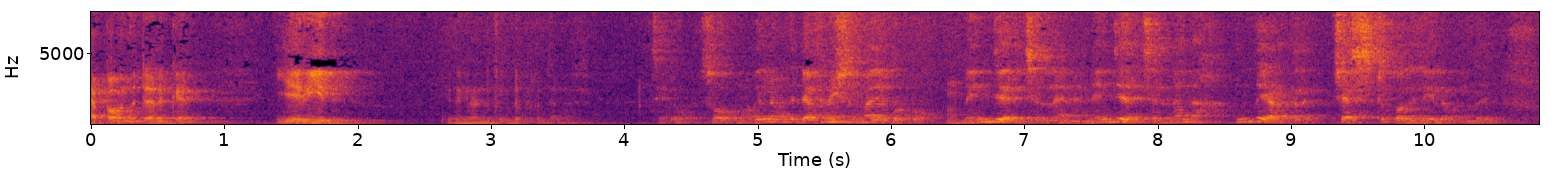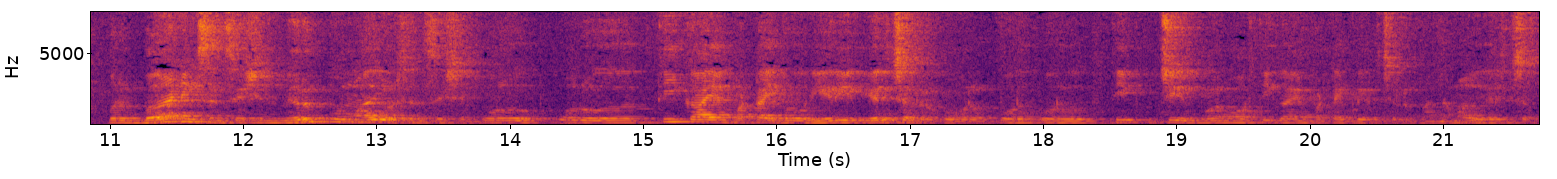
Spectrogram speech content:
ஏப்பம் வந்துட்டு இருக்கு எரியுது. இதுக்கு ரெண்டுத்துக்கு டிஃப்ரென்ஸ் என்ன சரி ஸோ முதல்ல வந்து டெஃபினேஷன் மாதிரி கொடுப்போம். நெஞ்சு எரிச்சல்னா என்ன? நெஞ்சு எரிச்சல்னா இந்த இடத்துல செஸ்ட் பகுதியில் வந்து ஒரு பேர்னிங் சென்சேஷன் நெருப்பு மாதிரி ஒரு சென்சேஷன் ஒரு ஒரு தீக்காயம் பட்டா இப்படி ஒரு எரி எரிச்சல் இருக்கும். ஒரு ஒரு ஒரு தீக்குச்சி மூலமா ஒரு தீக்காயம் பட்டா இப்படி எரிச்சல் இருக்கும். அந்த மாதிரி எரிச்சல்.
